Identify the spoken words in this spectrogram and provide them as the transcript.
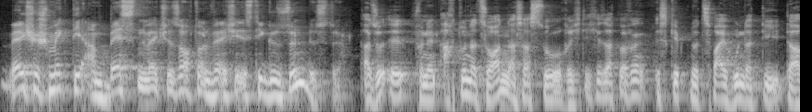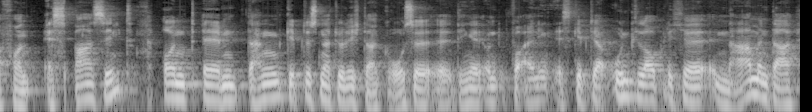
Welche schmeckt dir am besten, welche Sorte und welche ist die gesündeste? Also äh, von den 800 Sorten, das hast du richtig gesagt, es gibt nur 200, die davon essbar sind. Und ähm, dann gibt es natürlich da große äh, Dinge und vor allen Dingen, es gibt ja unglaubliche Namen da.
